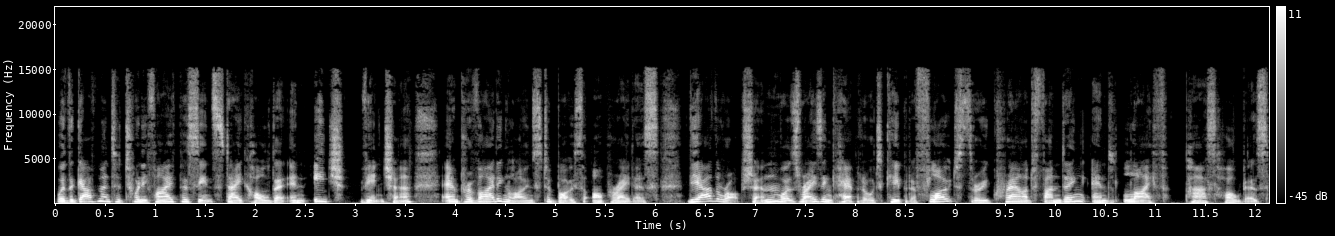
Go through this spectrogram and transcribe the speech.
with the government a 25% stakeholder in each venture and providing loans to both operators. The other option was raising capital to keep it afloat through crowdfunding and life pass holders.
